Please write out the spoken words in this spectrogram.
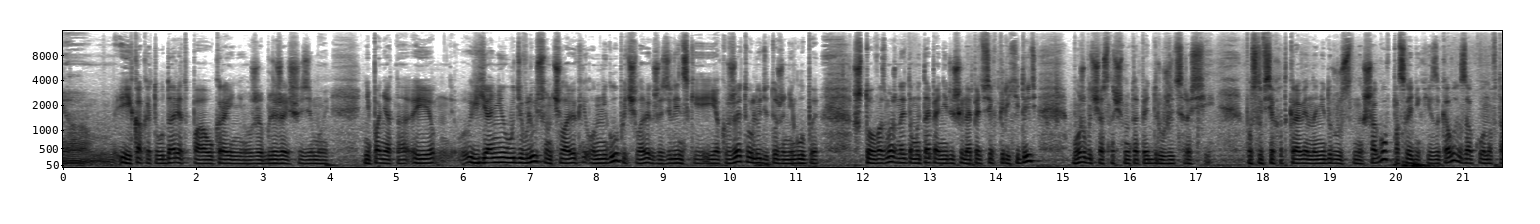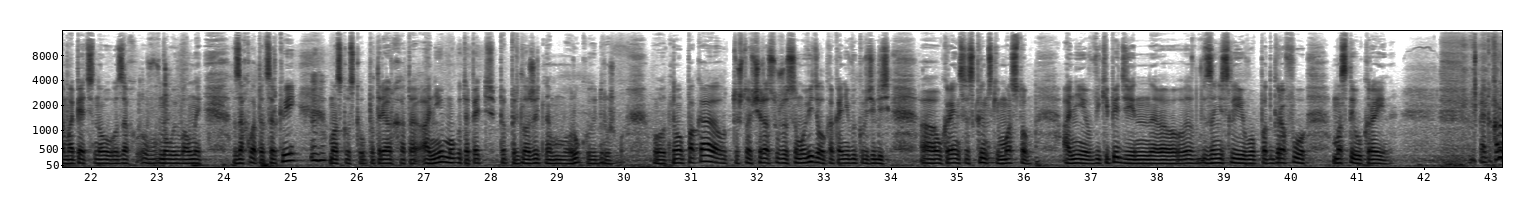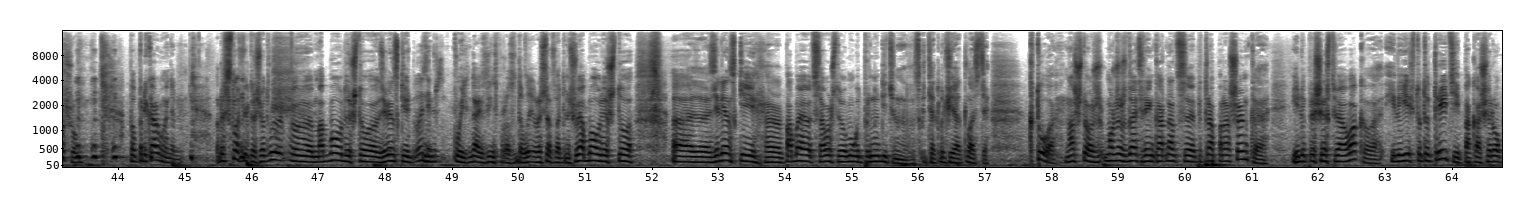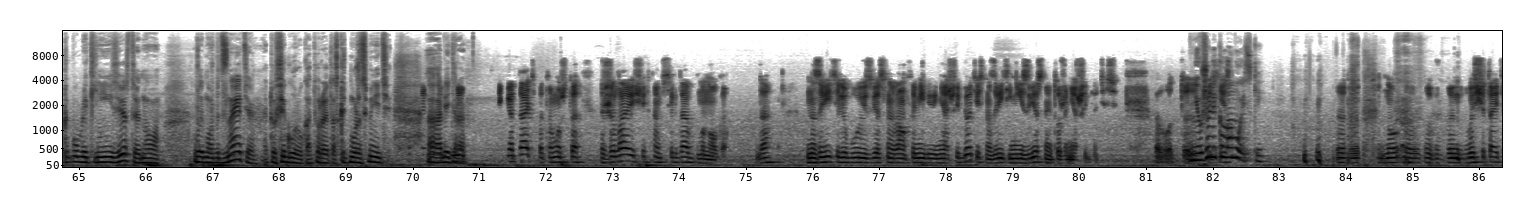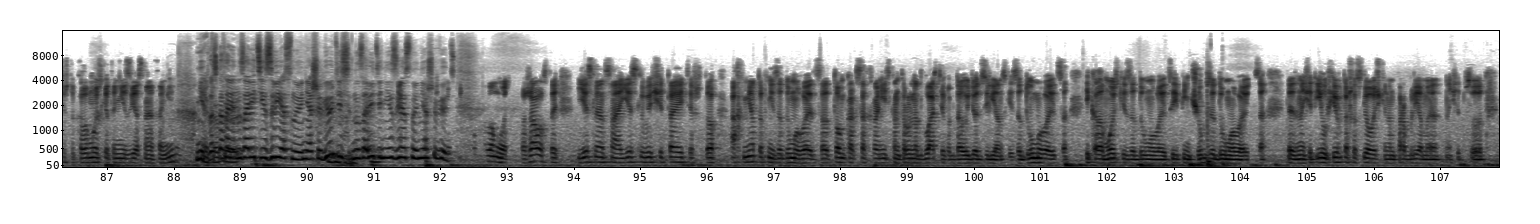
А, и как это ударит по Украине уже ближайшей зимой, непонятно. И я не удивлюсь, он человек, он не глупый человек же, Зелинский, и окружают его люди тоже не глупые, что, возможно, на этом этапе они решили опять всех перехитрить. Может быть, сейчас начнут опять дружить с Россией. После всех откровенно недружественных шагов, последних языковых законов, там опять нового, новой волны захвата захвата церквей угу. Московского патриархата, они могут опять предложить нам руку и дружбу. Вот. Но пока, вот, то, что я вчера с ужасом увидел, как они выкрутились, э, украинцы с Крымским мостом, они в Википедии э, занесли его под графу «Мосты Украины». Это хорошо. Прикарманили. Ростислав Викторович, вот вы э, обмолвили, что Зеленский... Владимир. Ой, да, извините, пожалуйста, да, Ростислав Владимирович, вы обмолвили, что э, Зеленский э, побаивается того, что его могут принудительно, так сказать, отлучить от власти. Кто? Нас что, может ждать реинкарнация Петра Порошенко или пришествие Авакова? Или есть кто-то третий, пока широкой публике неизвестный, но вы, может быть, знаете эту фигуру, которая, так сказать, может сменить э, лидера? гадать, потому что желающих там всегда много да? Назовите любую известную вам фамилию, не ошибетесь. Назовите неизвестную, тоже не ошибетесь. Вот. Э, Неужели Коломойский? Э, ну, э, вы считаете, что Коломойский это неизвестная фамилия? Нет, вы сказали, назовите известную, не ошибетесь, назовите неизвестную, не ошибетесь. Коломойский, пожалуйста, если, если вы считаете, что Ахметов не задумывается о том, как сохранить контроль над властью, когда уйдет Зеленский, задумывается, и Коломойский задумывается, и Пинчук задумывается, э, значит, и у Фирташа с Левочкиным проблемы, значит,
